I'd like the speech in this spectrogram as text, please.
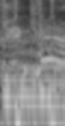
Didn't care.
